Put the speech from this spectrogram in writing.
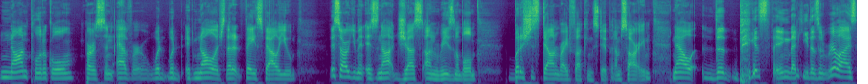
non-political person ever would would acknowledge that at face value, this argument is not just unreasonable, but it's just downright fucking stupid. I'm sorry. Now, the biggest thing that he doesn't realize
